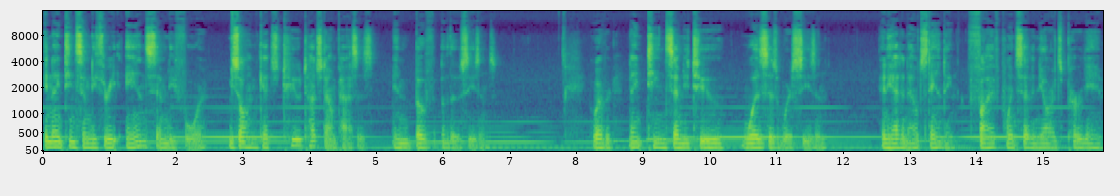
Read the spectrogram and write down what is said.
In 1973 and 74, we saw him catch two touchdown passes in both of those seasons. However, 1972 was his worst season, and he had an outstanding 5.7 yards per game.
